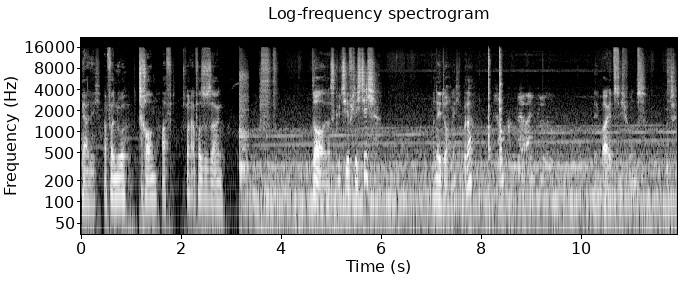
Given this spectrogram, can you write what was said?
Herrlich. Einfach nur traumhaft. Muss man einfach so sagen. So, das ist quitierpflichtig. Ah, ne, doch nicht, oder? Ne, war jetzt nicht für uns. Gut.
